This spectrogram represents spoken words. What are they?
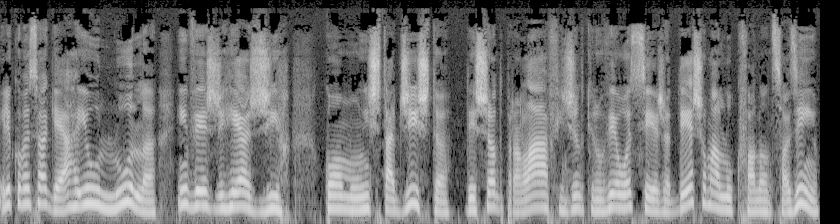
Ele começou a guerra e o Lula, em vez de reagir como um estadista, deixando para lá, fingindo que não vê, ou seja, deixa o maluco falando sozinho,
